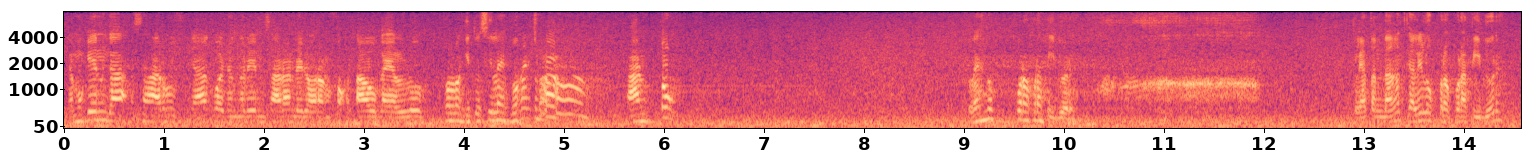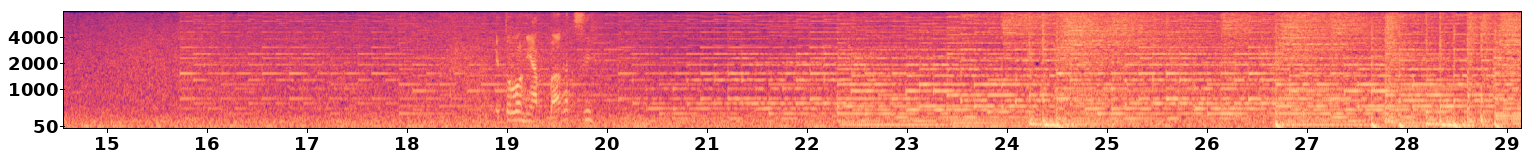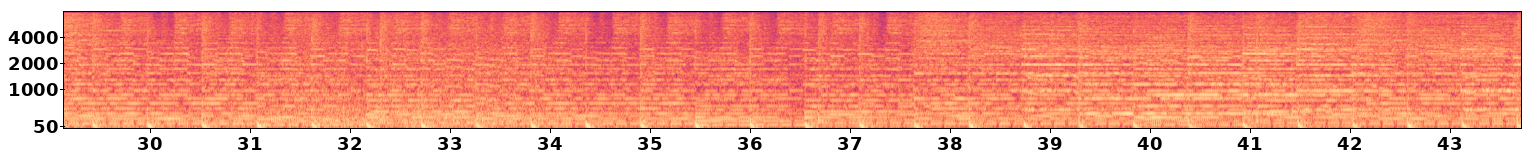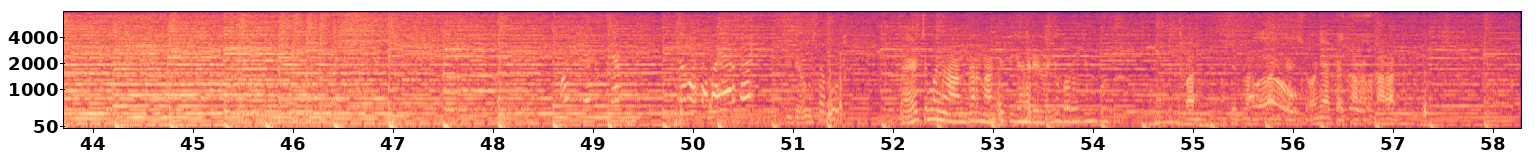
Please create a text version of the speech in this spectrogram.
Ya mungkin nggak seharusnya gua dengerin saran dari orang sok tahu kayak lu. Kalau gitu sih Leh, gue kan cuma... Ngantuk. Leh, lu pura-pura tidur. Kelihatan banget kali lu pura-pura tidur. Itu lo niat banget sih. Cuma ngantar nanti tiga hari lagi baru jemput. Ban masih pelan-pelan guys. Soalnya ada karang-karang.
